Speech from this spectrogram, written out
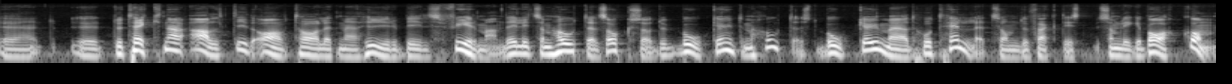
eh, eh, du tecknar alltid avtalet med hyrbilsfirman. Det är lite som hotels också. Du bokar ju inte med hotels, du bokar ju med hotellet som du faktiskt som ligger bakom.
